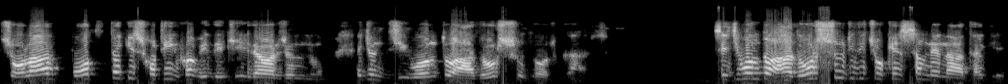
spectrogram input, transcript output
চলার পথটাকে সঠিকভাবে দেখিয়ে দেওয়ার জন্য একজন জীবন্ত আদর্শ দরকার। সে জীবন্ত আদর্শ যদি চোখের সামনে না থাকে,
